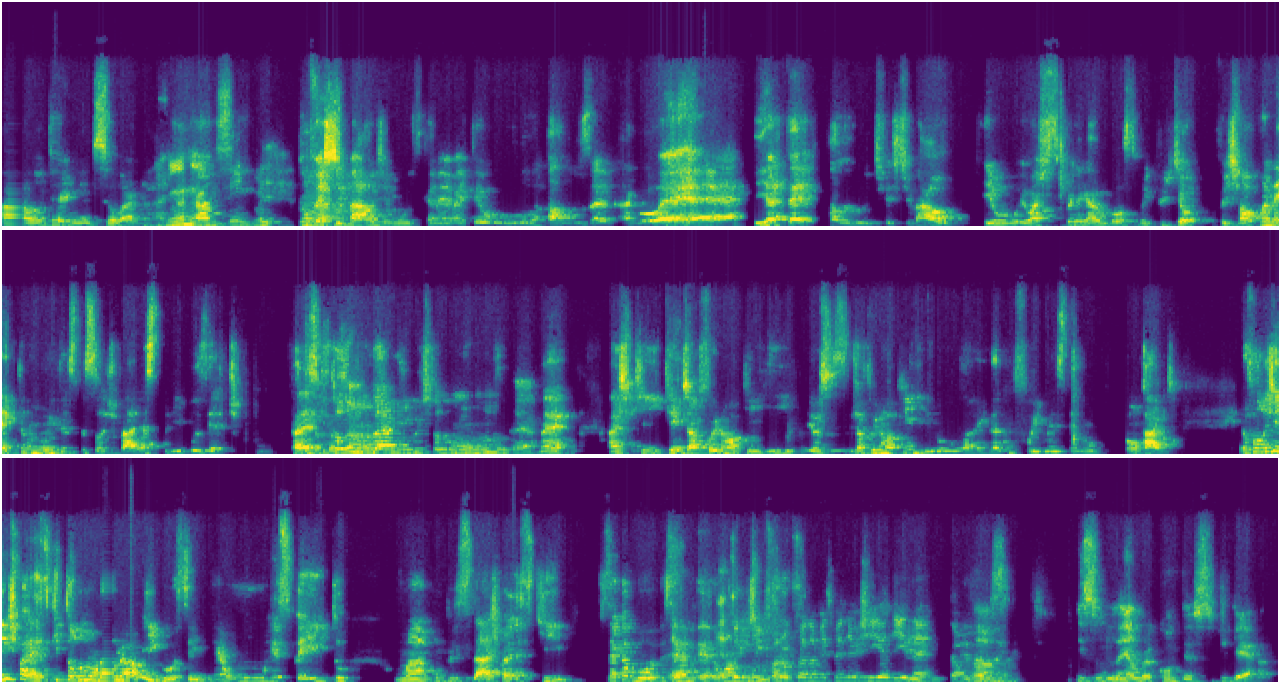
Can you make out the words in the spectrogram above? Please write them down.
a lanterninha de celular pra lá pra cá, Uhum. assim. Num festival de música, né? Vai ter o Lula Palusa agora. É, E até falando de festival, eu, eu acho super legal, eu gosto muito, porque o festival conecta muitas pessoas de várias tribos e é tipo, parece que todo mundo é amigo de todo mundo, é. né? Acho que quem já foi no Rock in Rio, eu já fui no Rock in Rio, ainda não fui, mas tenho vontade. Eu falo, gente, parece que todo mundo é meu amigo, assim, é um respeito, uma cumplicidade, parece que você acabou, você, É, é, é um todo mundo infância. trocando a mesma energia ali, né? Então, nossa. Isso me lembra contexto de guerra,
